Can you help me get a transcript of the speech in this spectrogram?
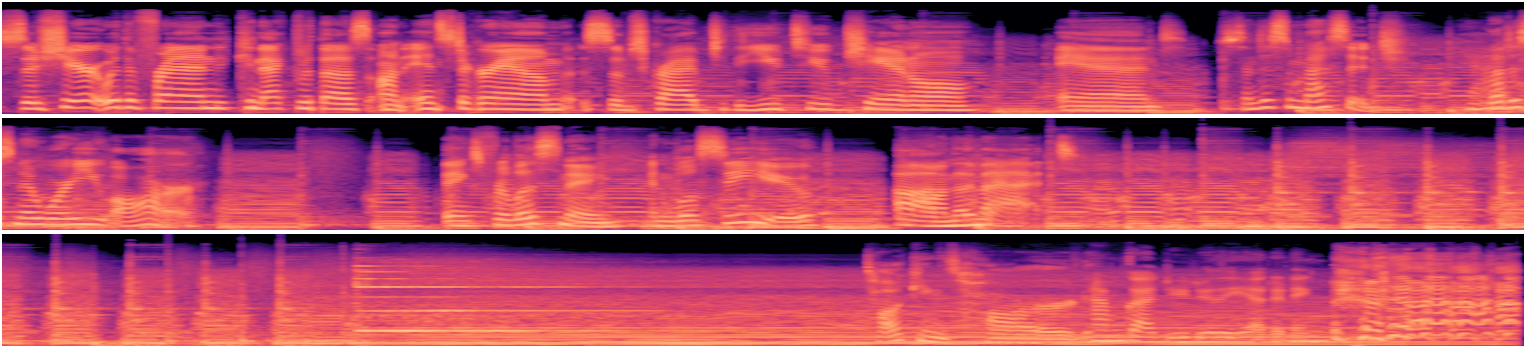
So share it with a friend, connect with us on Instagram, subscribe to the YouTube channel, and send us a message. Yeah. Let us know where you are. Thanks for listening, and we'll see you On the mat. Talking's hard. I'm glad you do the editing.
